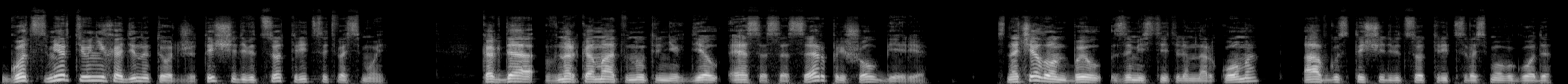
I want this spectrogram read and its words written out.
Год смерти у них один и тот же, 1938 когда в Наркомат внутренних дел СССР пришел Берия. Сначала он был заместителем наркома, август 1938 года,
